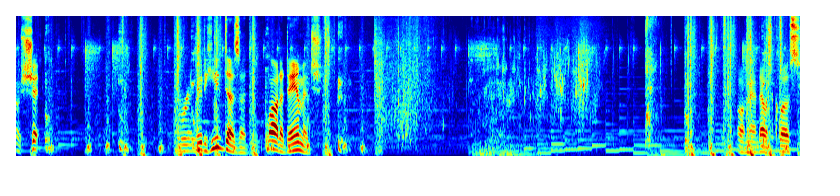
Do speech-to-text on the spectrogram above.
Oh, shit. Dude, he does a lot of damage. Oh, man, that was close.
